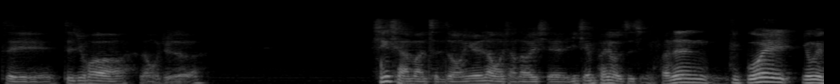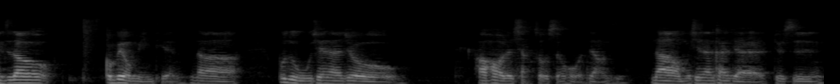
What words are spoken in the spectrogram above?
这这句话让我觉得心情还蛮沉重，因为让我想到一些以前朋友的事情。反正你不会永远知道。会不会有明天？那不如现在就好好的享受生活这样子。那我们现在看起来就是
